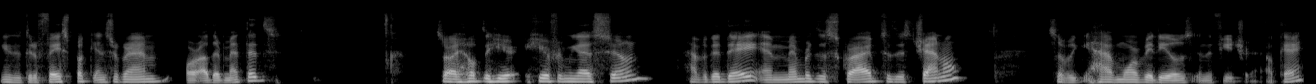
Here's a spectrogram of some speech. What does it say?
either through Facebook, Instagram, or other methods. So I hope to hear, hear from you guys soon. Have a good day and remember to subscribe to this channel so we can have more videos in the future. Okay.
